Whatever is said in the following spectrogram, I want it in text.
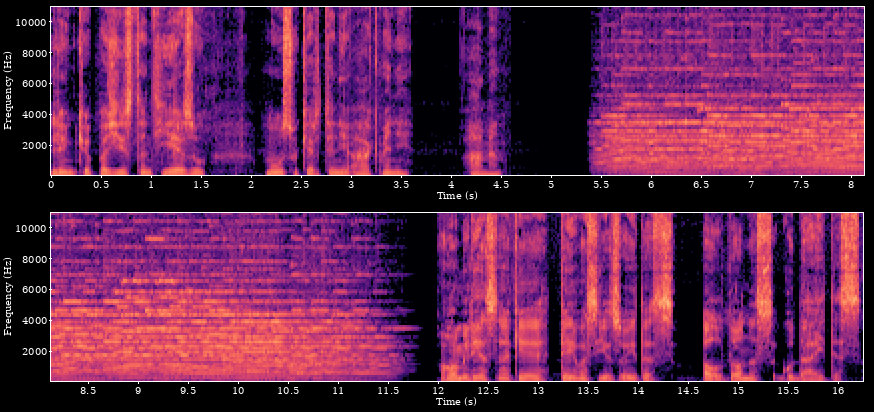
linkiu pažįstant Jėzų, mūsų kertinį akmenį. Amen. Homilija sakė tėvas jėzuitas Aldonas Gudaitis.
